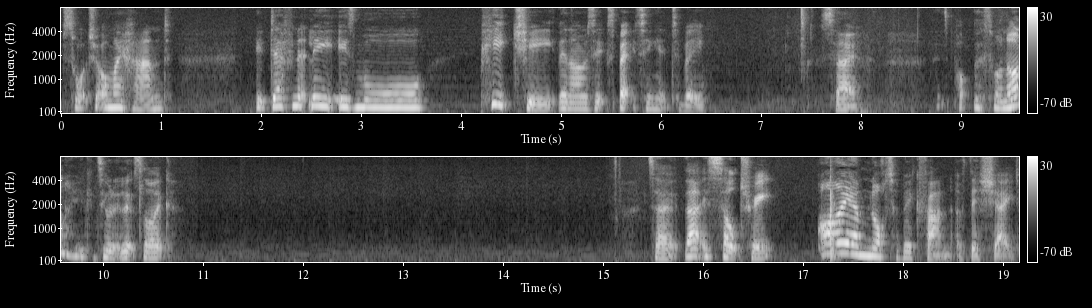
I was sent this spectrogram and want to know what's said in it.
swatch it on my hand, it definitely is more peachy than I was expecting it to be. So let's pop this one on. You can see what it looks like. So that is sultry. I am not a big fan of this shade.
